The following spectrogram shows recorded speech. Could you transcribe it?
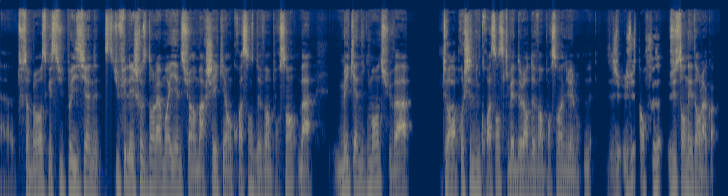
Euh, tout simplement parce que si tu te positionnes, si tu fais les choses dans la moyenne sur un marché qui est en croissance de 20%, bah mécaniquement tu vas te rapprocher d'une croissance qui va être de l'ordre de 20% annuellement, juste en faisant, juste en étant là quoi.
